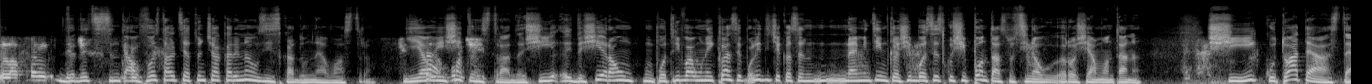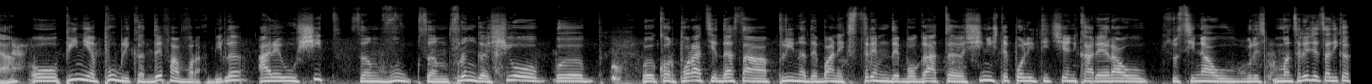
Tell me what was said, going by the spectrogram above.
La fel... Vedeți, sunt, au fost alții atunci care n-au zis ca dumneavoastră. Ei Da, au ieșit bun, în și- stradă și, deși erau împotriva unei clase politice, că să ne amintim că și Băsescu și Ponta susțineau Roșia Montană. Și, cu toate astea, o opinie publică defavorabilă a reușit să, învu- să înfrângă și o, uh, o corporație de asta plină de bani, extrem de bogată, și niște politicieni care erau, susțineau, res- mă înțelegeți? Adică,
